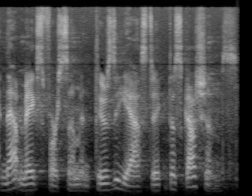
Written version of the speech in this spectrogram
And that makes for some enthusiastic discussions.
